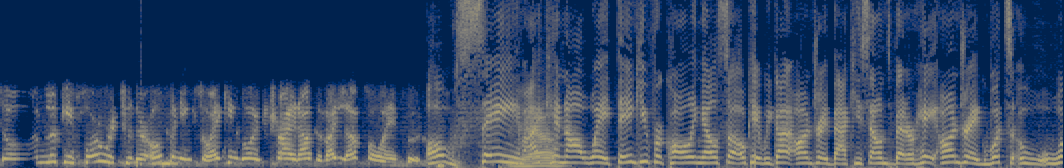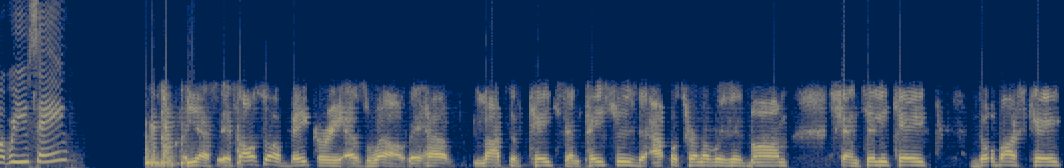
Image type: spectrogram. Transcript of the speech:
So I'm looking forward to their opening so I can go and try it out because I love Hawaiian food. Oh, same. I cannot wait. Thank you for calling, Elsa. Okay, we got Andre back. He sounds better. Hey, Andre, what's what were you saying? Yes, it's also a bakery as well. They have lots of cakes and pastries. The apple turnovers is bomb. Chantilly cake, Dobash cake.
